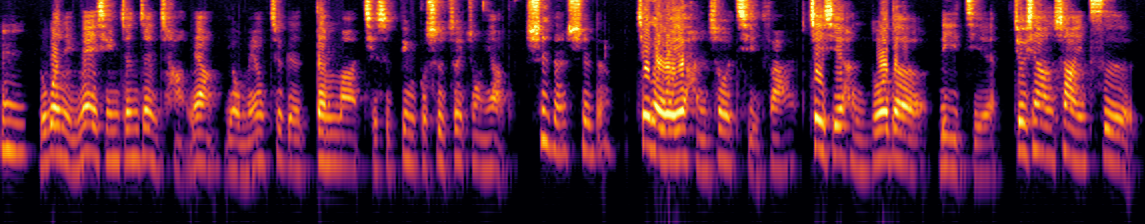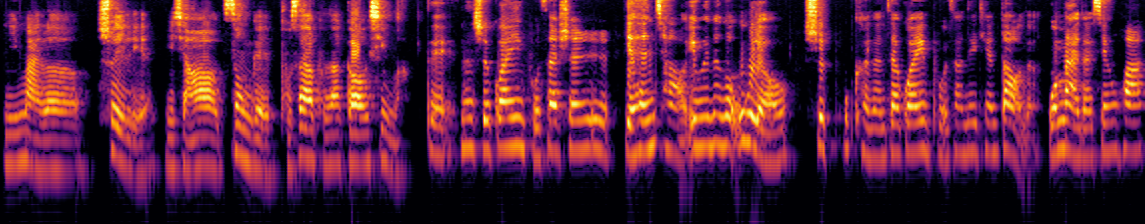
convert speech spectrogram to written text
嗯，如果你内心真正敞亮，有没有这个灯吗？其实并不是最重要的。是的，是的。这个我也很受启发，这些很多的礼节，就像上一次你买了睡莲，你想要送给菩萨，菩萨高兴嘛？对，那是观音菩萨生日，也很巧，因为那个物流是不可能在观音菩萨那天到的。我买的鲜花，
